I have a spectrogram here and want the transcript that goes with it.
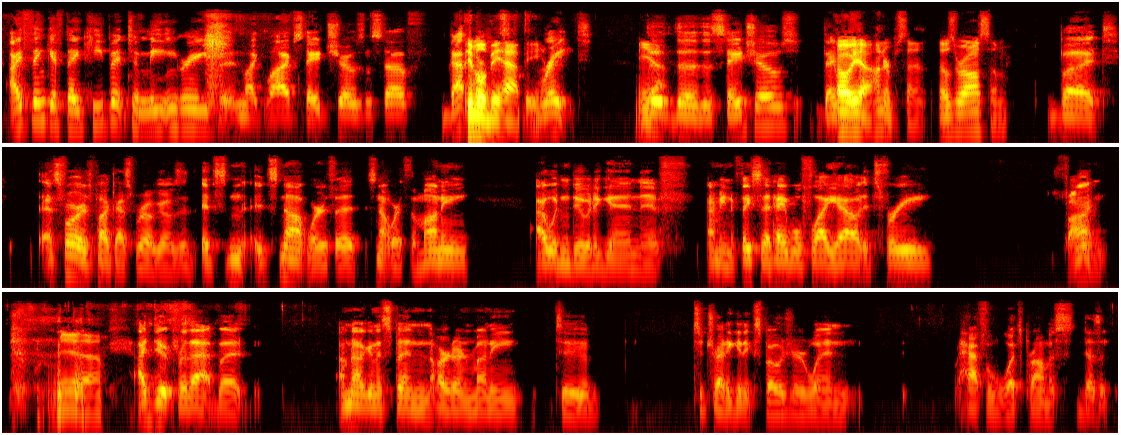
I think if they keep it to meet and greets and like live stage shows and stuff, that People will be happy. Great. yeah, The, the the stage shows. They oh were- yeah, hundred percent. Those were awesome. but as far as Podcast Row goes, it, it's it's not worth it. It's not worth the money. I wouldn't do it again if I mean if they said, "Hey, we'll fly you out. It's free." Fine. Yeah, I'd do it for that, but I'm not going to spend hard-earned money to to try to get exposure when half of what's promised doesn't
